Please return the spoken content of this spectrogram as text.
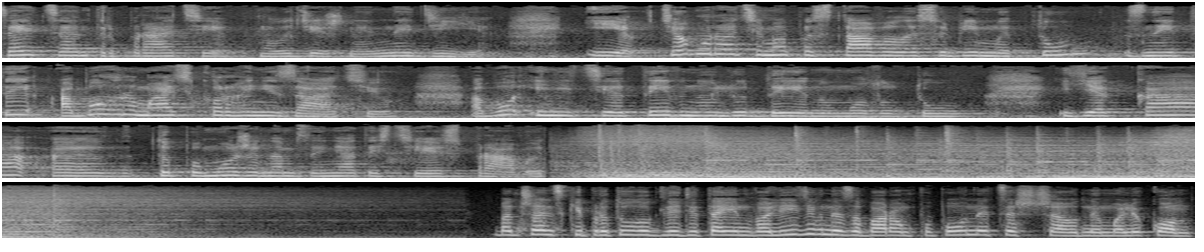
Цей центр праці молодіжний не діє. І в цьому році ми поставили собі мету знайти або громадську організацію, або ініціативну людину молоду, яка е, допоможе нам зайнятися цією справою. Банчанський притулок для дітей-інвалідів незабаром поповниться ще одним малюком.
